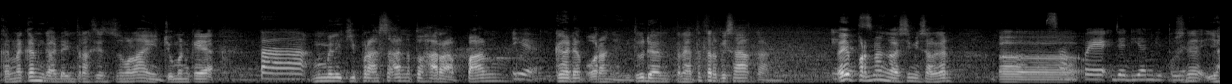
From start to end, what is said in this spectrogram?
Karena kan nggak ada interaksi sama lain, cuman kayak tak memiliki perasaan atau harapan iya. kehadap orang yang itu dan ternyata terpisahkan. Iya Tapi pernah nggak sih misalkan eh sampai jadian gitu ya? maksudnya ya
